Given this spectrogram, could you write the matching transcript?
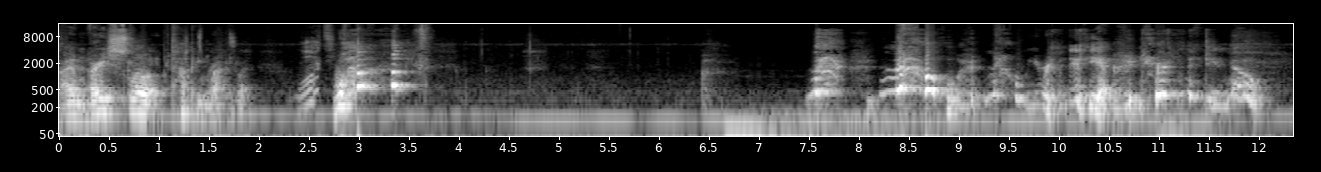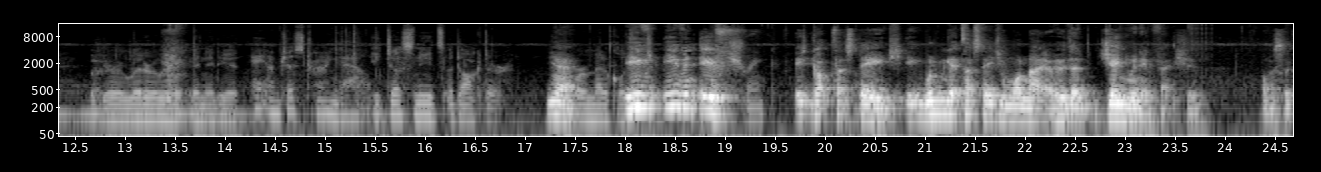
I am very slow at tapping prize. rapidly. What? What? no, no, you're an idiot. You're an idiot. No. You're literally an idiot. Hey, I'm just trying to help. He just needs a doctor. Yeah. Or medical Even even if Shrink. It got to that stage, it wouldn't get to that stage in one night with a genuine infection. Obviously,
